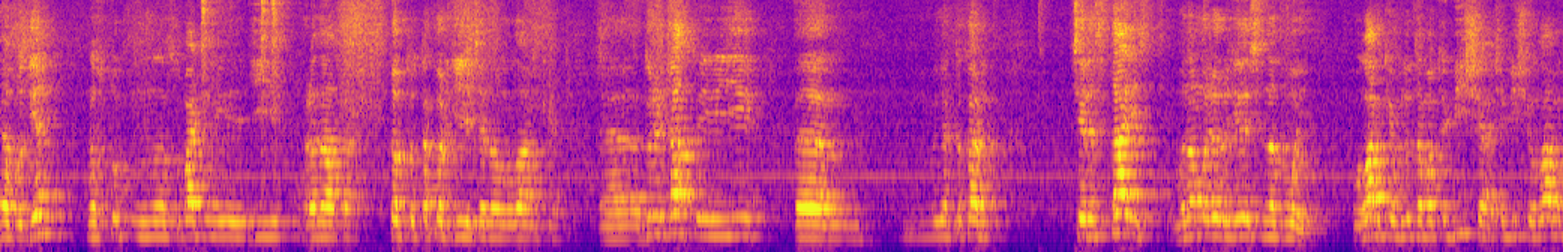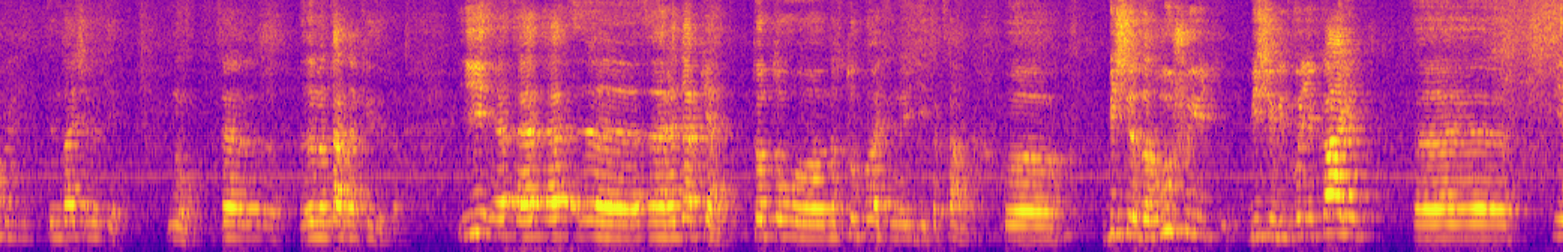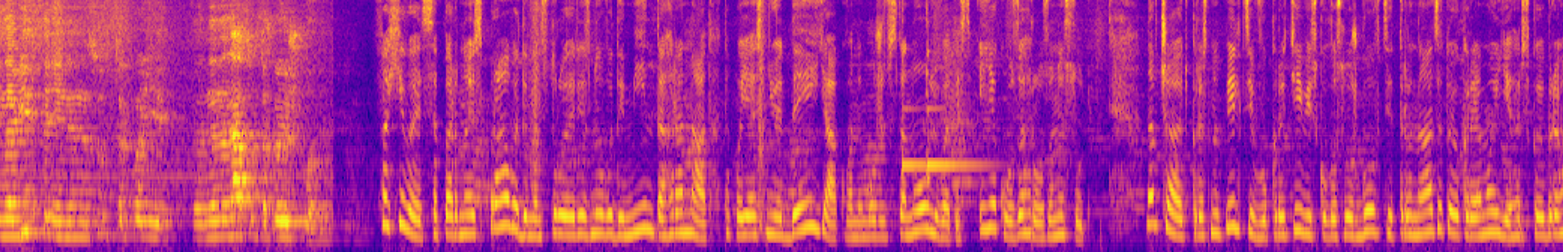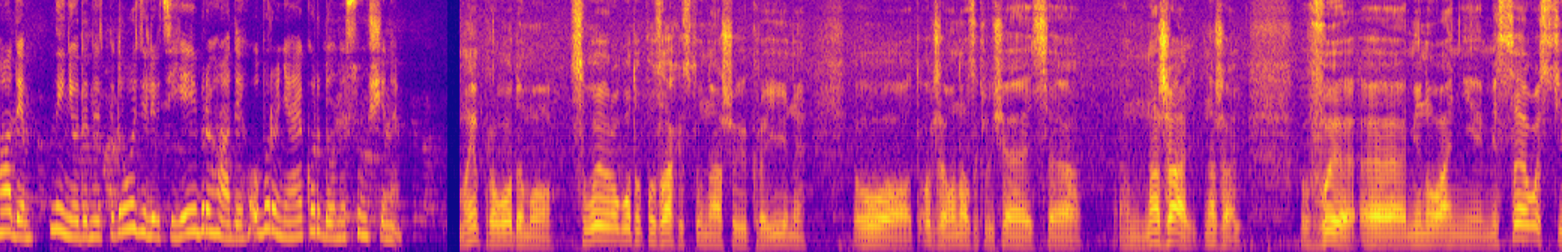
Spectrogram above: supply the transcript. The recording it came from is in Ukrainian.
F1 наступ, наступальної дії граната, тобто також діляться на уламки. Е, Дуже часто її, е, як то кажуть, через старість вона може розділитися на двоє. Уламки будуть набагато більше, а чим більше уламок, тим далі летить. Ну, це елементарна фізика. І е, е, е, е, РД-5, тобто наступательної дії так само. Е, більше заглушують, більше відволікають е, і на відстані не несуть такої, не нанесуть такої шкоди. Фахівець саперної справи демонструє різновиди мін та гранат та пояснює, де і як вони можуть встановлюватись і яку загрозу несуть. Навчають краснопільців в укритті військовослужбовці 13-ї окремої єгерської бригади. Нині один із підрозділів цієї бригади обороняє кордони Сумщини. Ми проводимо свою роботу по захисту нашої країни. От. Отже, вона заключається, е, на жаль, на жаль, в е, мінуванні місцевості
